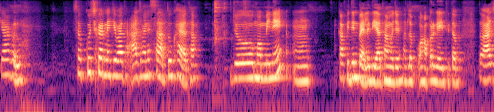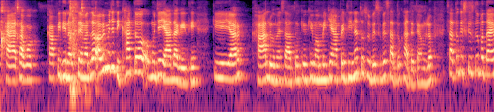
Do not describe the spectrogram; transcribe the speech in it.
क्या करूँ? सब कुछ करने के बाद आज मैंने सातू खाया था, जो मम्मी ने काफ़ी दिन पहले दिया था मुझे मतलब वहाँ पर गई थी तब। तो आज खाया था वो काफ़ी दिनों से मतलब अभी मुझे दिखा तो मुझे याद आ गई थी कि यार खा लूँ मैं सातू, क्योंकि मम्मी के यहाँ पे थी ना तो सुबह सुबह सातू खाते थे हम लोग। सातू किस किस को पता है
